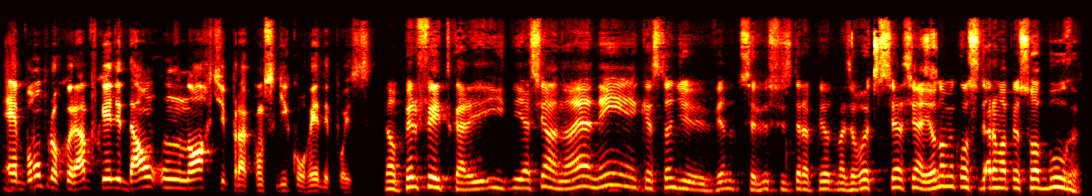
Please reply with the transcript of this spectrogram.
É bom procurar porque ele dá um, um norte para conseguir correr depois. Não, perfeito, cara. E, e, assim, ó, não é nem questão de venda de serviço fisioterapeuta, mas eu vou te dizer assim, ó, eu não me considero uma pessoa burra.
